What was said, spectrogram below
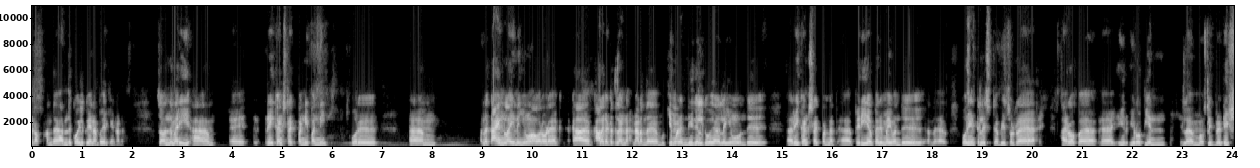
இடம். அந்த அந்த கோயிலுக்கே நான் போயிருக்கேன் நான். ஸோ அந்த மாதிரி ரீகன்ஸ்ட்ரக்ட் பண்ணி பண்ணி ஒரு அந்த டைம் லைனையும் அவரோட கா காலகட்டத்தில் நடந்த முக்கியமான நிகழ்வுகளையும் வந்து ரீகன்ஸ்ட்ரக்ட் பண்ண பெரிய பெருமை வந்து அந்த ஓரியன்டலிஸ்ட் அப்படின்னு சொல்கிற ஐரோப்ப யூரோப்பியன் இல்லை mostly British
